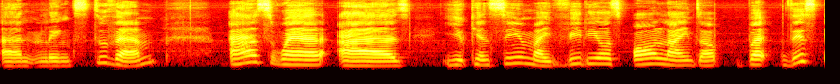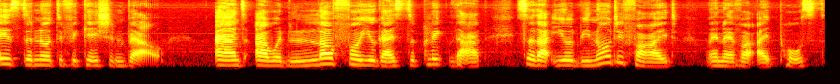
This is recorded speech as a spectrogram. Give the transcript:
and links to them as well as you can see my videos all lined up but this is the notification bell and I would love for you guys to click that so that you'll be notified whenever I post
